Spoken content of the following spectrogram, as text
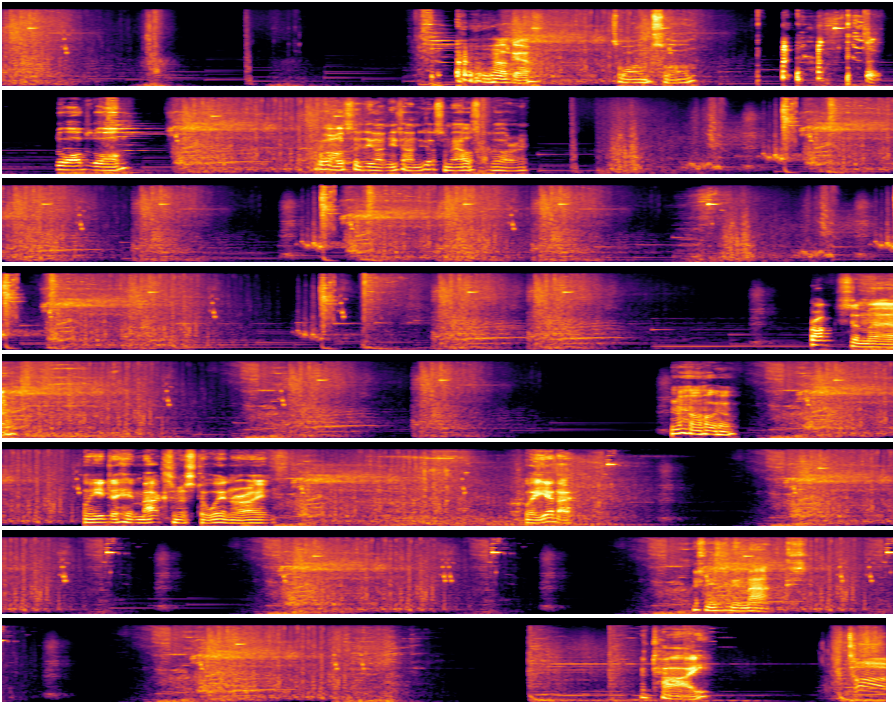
okay. Swarm, swarm. swarm, swarm. What else has he got in hand? He's got something else as well, right? Proxima. No. We need to hit Maximus to win, right? Wait, yeah, know. This needs to be Max.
